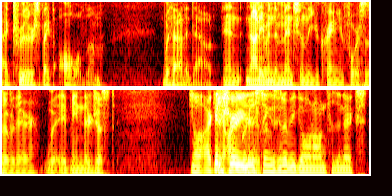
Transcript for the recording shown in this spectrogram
I truly respect all of them, without a doubt, and not even to mention the Ukrainian forces over there. I mean, they're just No, I can assure you this brave. thing is going to be going on for the next,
